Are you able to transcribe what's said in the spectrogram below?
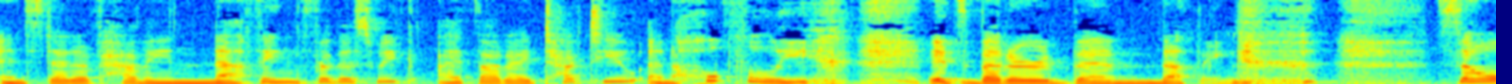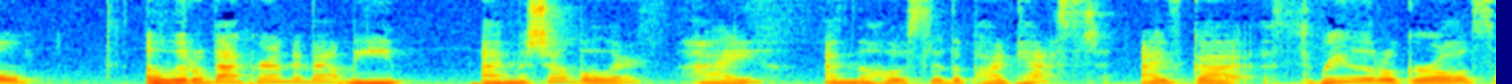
instead of having nothing for this week, I thought I'd talk to you and hopefully it's better than nothing. so, a little background about me I'm Michelle Bowler. Hi, I'm the host of the podcast. I've got three little girls.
